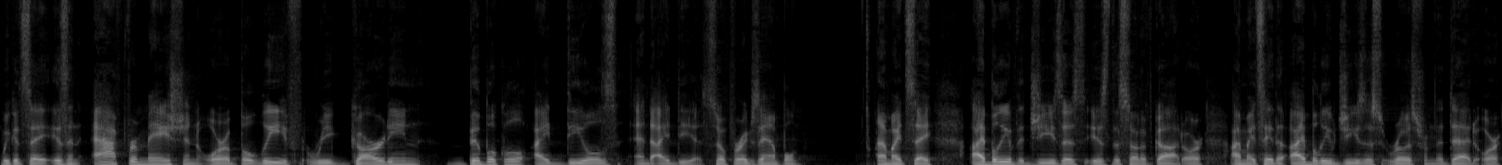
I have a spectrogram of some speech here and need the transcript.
we could say, is an affirmation or a belief regarding biblical ideals and ideas. So, for example, I might say, I believe that Jesus is the Son of God. Or I might say that I believe Jesus rose from the dead. Or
